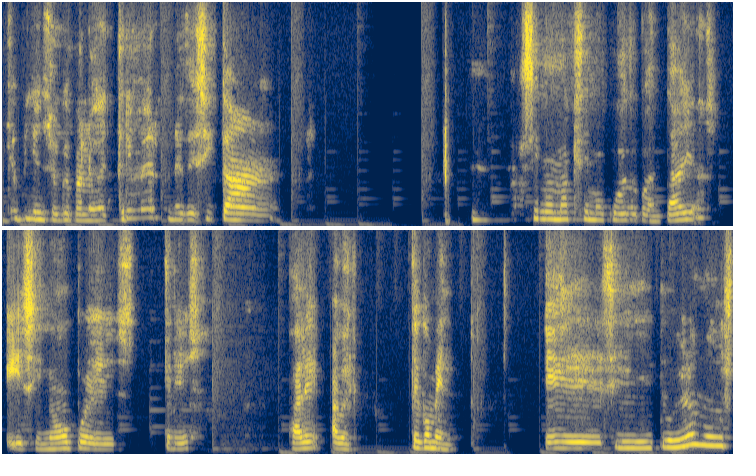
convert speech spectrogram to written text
Yo pienso que para los streamers necesitan máximo, máximo cuatro pantallas y si no, pues tres. ¿Vale? A ver, te comento. Eh, si tuviéramos,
